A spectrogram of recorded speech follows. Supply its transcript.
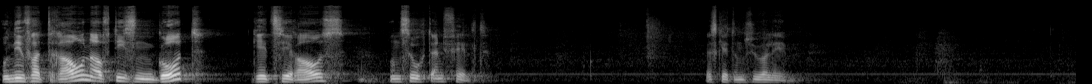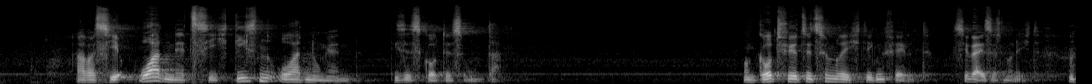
Und im Vertrauen auf diesen Gott geht sie raus und sucht ein Feld. Es geht ums Überleben. Aber sie ordnet sich diesen Ordnungen dieses Gottes unter. Und Gott führt sie zum richtigen Feld. Sie weiß es noch nicht.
